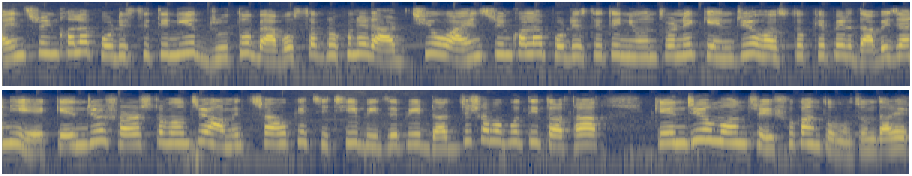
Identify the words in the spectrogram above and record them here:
আইন শৃঙ্খলা পরিস্থিতি নিয়ে দ্রুত ব্যবস্থা গ্রহণের আর্জি ও আইন শৃঙ্খলা পরিস্থিতি নিয়ন্ত্রণে কেন্দ্রীয় হস্তক্ষেপের দাবি জানিয়ে কেন্দ্রীয় স্বরাষ্ট্রমন্ত্রী অমিত শাহকে চিঠি বিজেপির রাজ্য সভাপতি তথা কেন্দ্রীয় মন্ত্রী সুকান্ত মজুমদারের।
